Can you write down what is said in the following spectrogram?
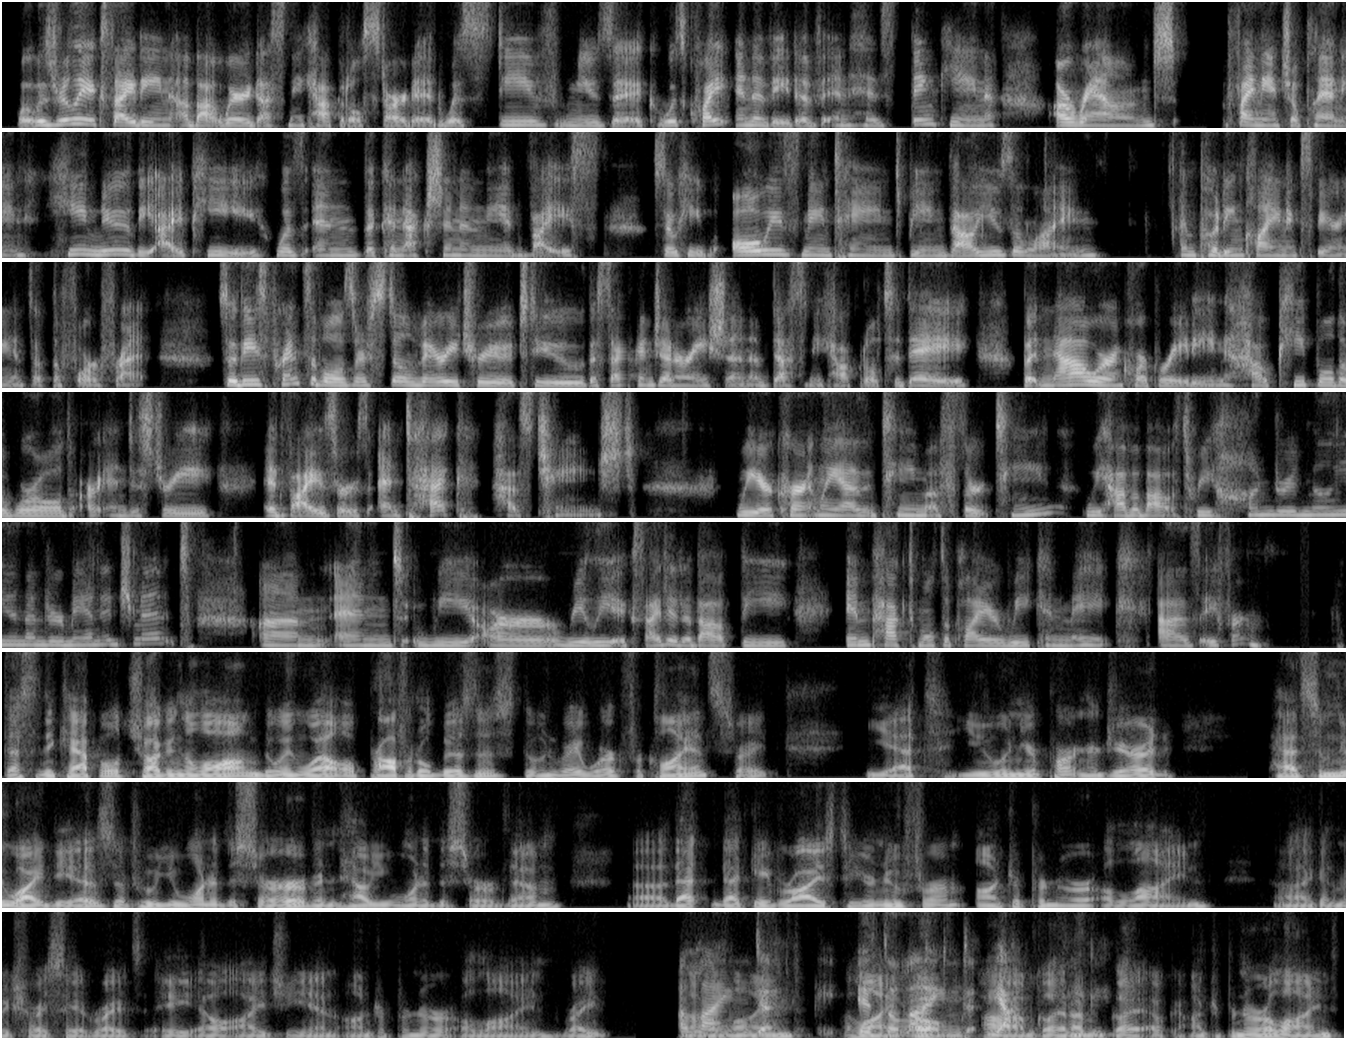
What was really exciting about where Destiny Capital started was Steve Music was quite innovative in his thinking around financial planning. He knew the IP was in the connection and the advice. So he always maintained being values aligned and putting client experience at the forefront. So these principles are still very true to the second generation of Destiny Capital today, but now we're incorporating how people, the world, our industry, advisors, and tech has changed. We are currently at a team of 13. We have about 300 million under management. Um, and we are really excited about the impact multiplier we can make as a firm. Destiny Capital chugging along, doing well, profitable business, doing great work for clients, right? Yet you and your partner, Jared, had some new ideas of who you wanted to serve and how you wanted to serve them. Uh, that that gave rise to your new firm, Entrepreneur Align. Uh, I got to make sure I say it right. It's A L I G N, Entrepreneur Align, right? aligned. aligned. It's aligned. Oh, yeah. I'm glad. I'm glad. Okay, entrepreneur aligned,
